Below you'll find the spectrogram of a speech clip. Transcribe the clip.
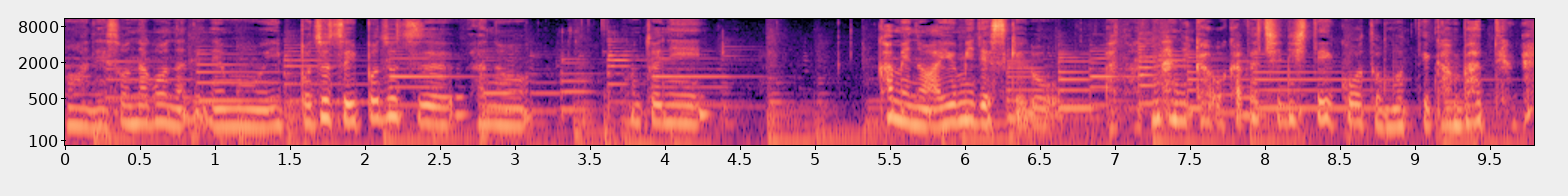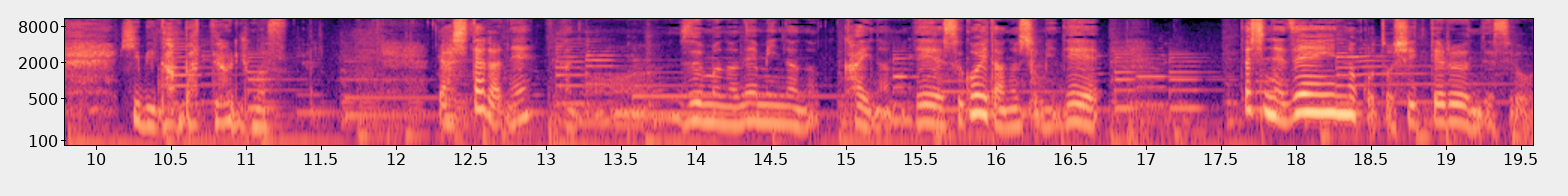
もうねそんなこんなでねもう一歩ずつ一歩ずつあの本当に亀の歩みですけどあの何かを形にしていこうと思って頑張って日々頑張っております。で明日がねあの Zoom のねみんなの会なのですごい楽しみで私ね全員のことを知ってるんですよ。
